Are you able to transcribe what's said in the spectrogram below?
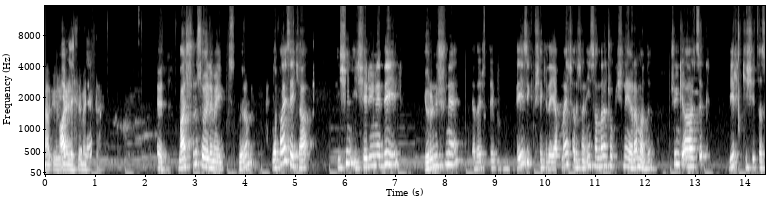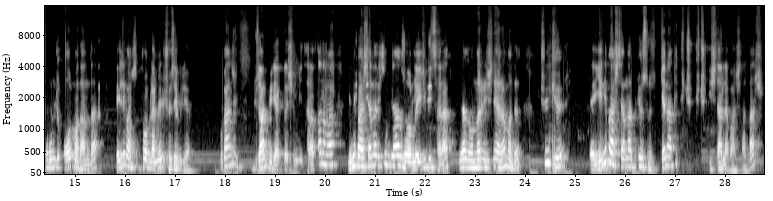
Ya ürün Abi yerleştirme çıktı. Evet, ben şunu söylemek istiyorum. Yapay zeka işin içeriğine değil, görünüşüne ya da işte basic bir şekilde yapmaya çalışan insanlara çok işine yaramadı. Çünkü artık bir kişi tasarımcı olmadan da belli başlı problemleri çözebiliyor. Bu bence güzel bir yaklaşım bir taraftan ama yeni başlayanlar için biraz zorlayıcı bir taraf. Biraz onların işine yaramadı. Çünkü e, yeni başlayanlar biliyorsunuz genelde küçük küçük işlerle başlarlar.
